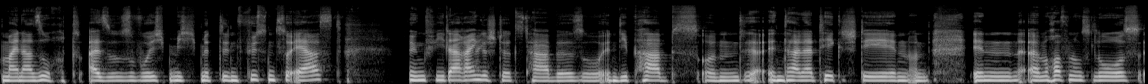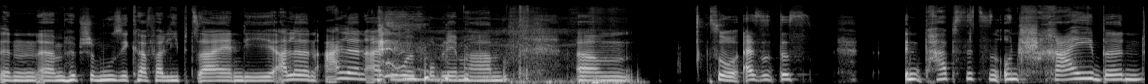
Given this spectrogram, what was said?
meiner Sucht. Also so, wo ich mich mit den Füßen zuerst irgendwie da reingestürzt habe, so in die Pubs und hinter einer Theke stehen und in ähm, hoffnungslos in ähm, hübsche Musiker verliebt sein, die alle, alle ein Alkoholproblem haben. Ähm, so, also das in Pubs sitzen und schreiben.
